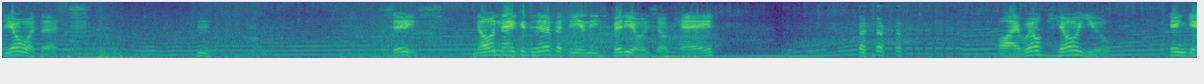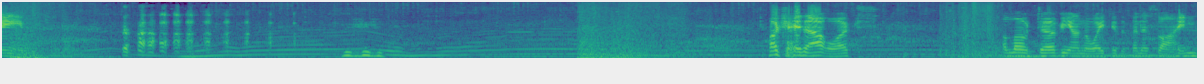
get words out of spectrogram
Deal with it. Hmm. Jeez. No negativity in these videos, okay? Or I will kill you. In game. okay, that works. A low derby on the way to the finish line.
